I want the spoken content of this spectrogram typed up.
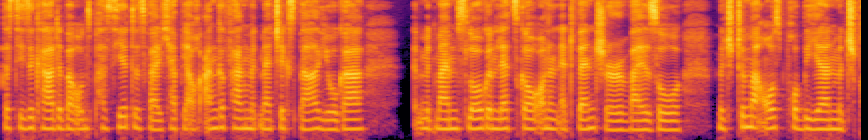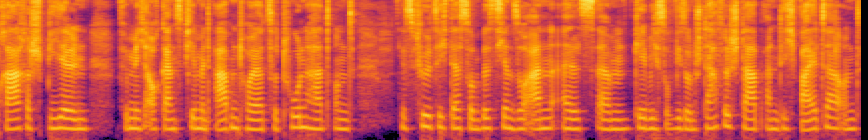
dass diese Karte bei uns passiert ist, weil ich habe ja auch angefangen mit Magic Spell Yoga mit meinem Slogan Let's go on an adventure, weil so mit Stimme ausprobieren, mit Sprache spielen für mich auch ganz viel mit Abenteuer zu tun hat und Jetzt fühlt sich das so ein bisschen so an, als ähm, gebe ich so wie so einen Staffelstab an dich weiter und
